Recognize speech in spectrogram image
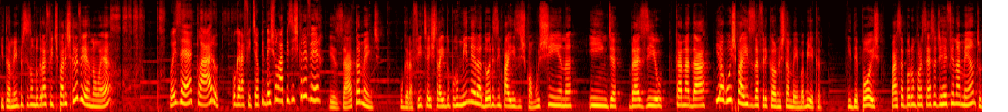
e também precisam do grafite para escrever, não é? Pois é, claro. O grafite é o que deixa o lápis escrever. Exatamente. O grafite é extraído por mineradores em países como China, Índia, Brasil, Canadá e alguns países africanos também, Babica. E depois passa por um processo de refinamento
